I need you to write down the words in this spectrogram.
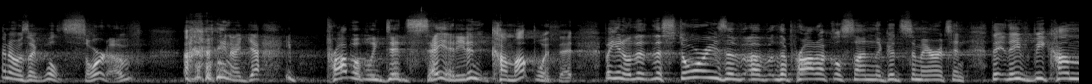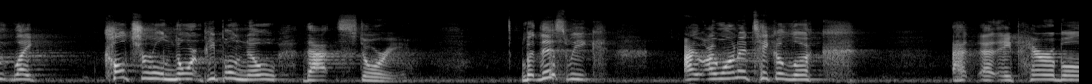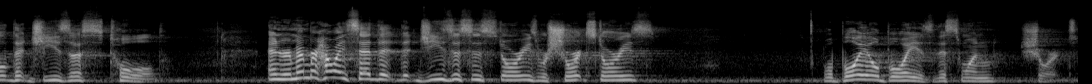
And I was like, well, sort of. I mean, I guess he probably did say it. He didn't come up with it. But, you know, the, the stories of, of the prodigal son, the good Samaritan, they, they've become like cultural norm. People know that story. But this week, I, I want to take a look at, at, a parable that Jesus told. And remember how I said that, that Jesus' stories were short stories? Well, boy, oh boy, is this one short.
